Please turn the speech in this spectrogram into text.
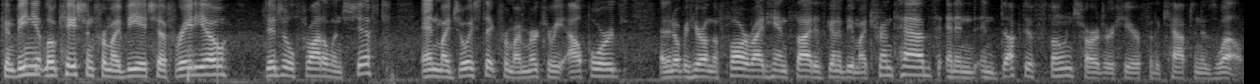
Convenient location for my VHF radio, digital throttle and shift, and my joystick for my Mercury outboards. And then over here on the far right hand side is going to be my trim tabs and an inductive phone charger here for the captain as well.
